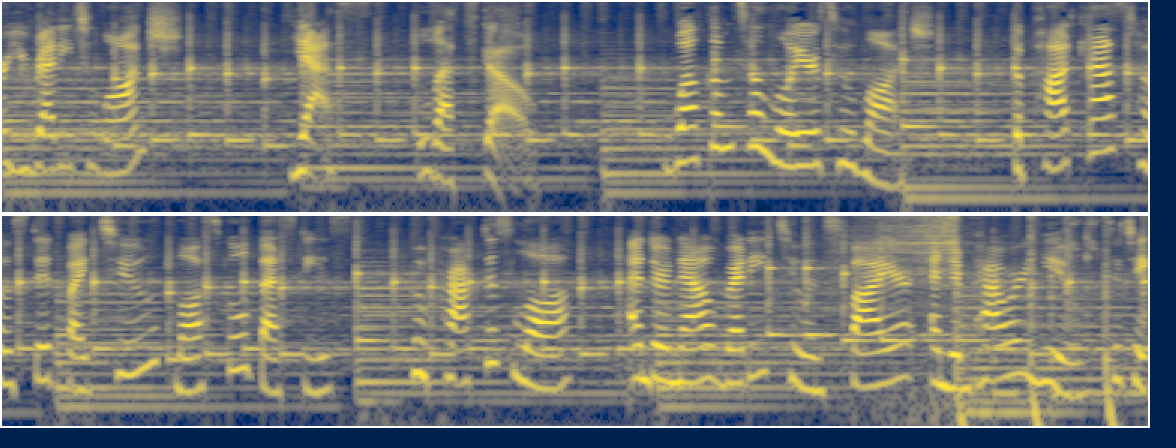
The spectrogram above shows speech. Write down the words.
Are you ready to launch? Yes. Let's go. Welcome to Lawyers Who Launch, the podcast hosted by two law school besties who practice law and are now ready to inspire and empower you to take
